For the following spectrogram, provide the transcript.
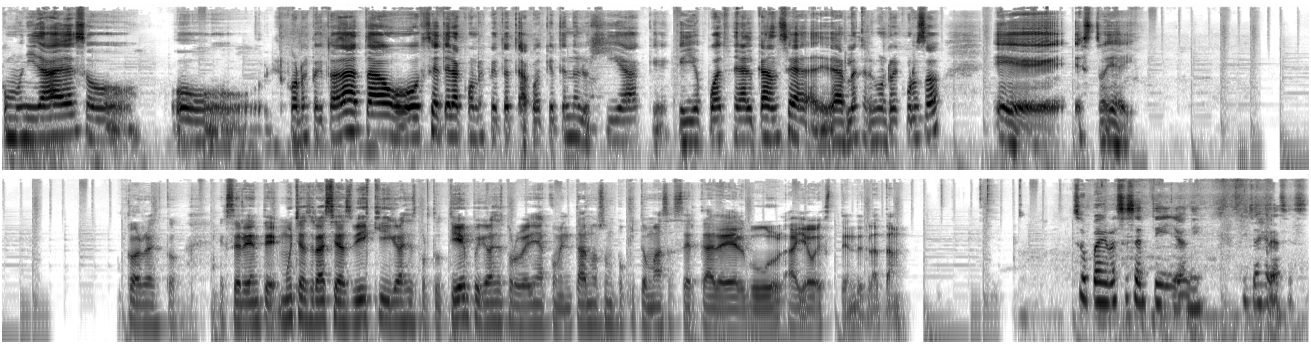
comunidades o, con respecto a data o etcétera, con respecto a cualquier tecnología que, yo pueda tener alcance de darles algún recurso, eh, estoy ahí. Correcto. Excelente. Muchas gracias Vicky, gracias por tu tiempo y gracias por venir a comentarnos un poquito más acerca del Google I.O. Extended Latam. Súper, gracias a ti Johnny. Muchas gracias.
